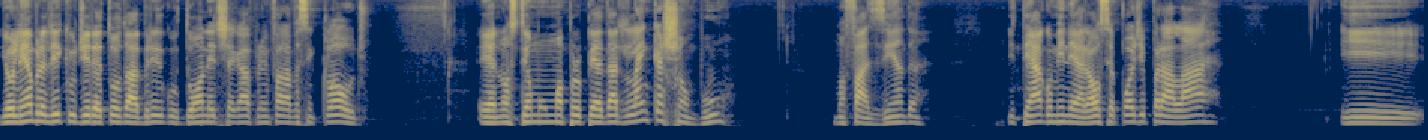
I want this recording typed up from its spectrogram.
E eu lembro ali que o diretor do abrigo, o dono, ele chegava para mim e falava assim: Cláudio, é, nós temos uma propriedade lá em Caxambu, uma fazenda, e tem água mineral. Você pode ir para lá e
